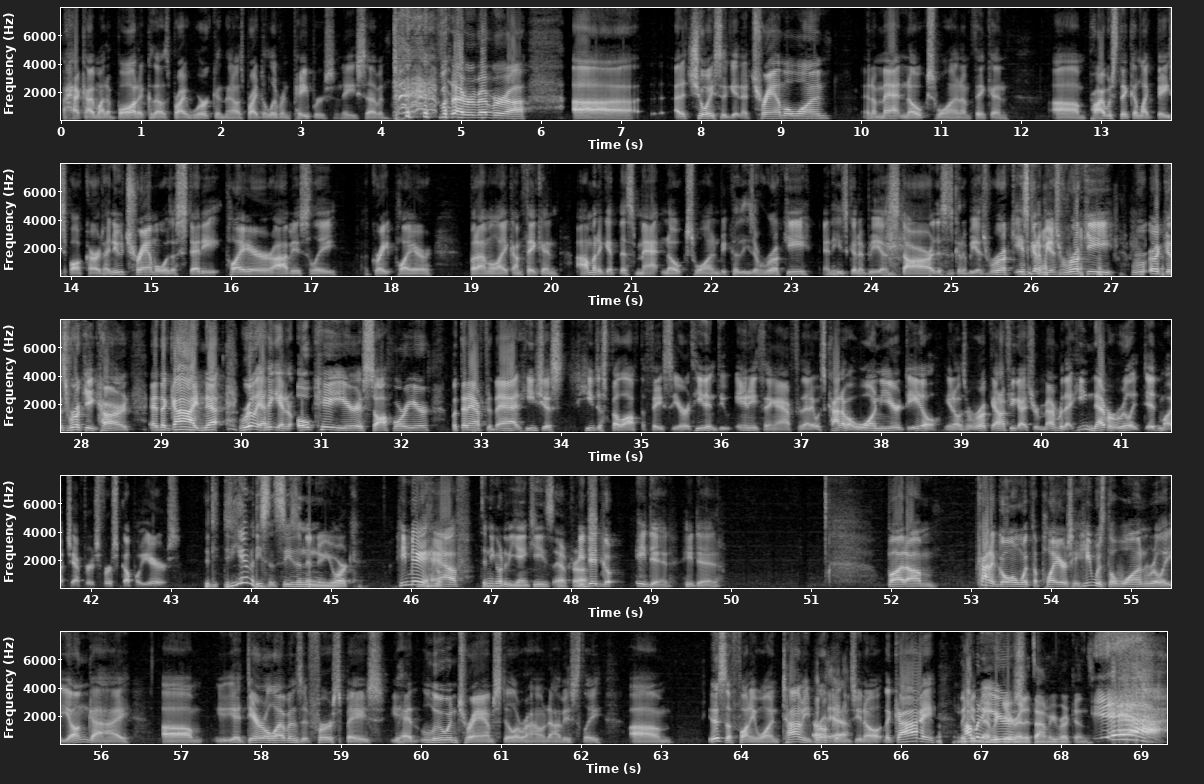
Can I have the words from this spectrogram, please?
heck, I might have bought it because I was probably working then. I was probably delivering papers in '87. but I remember uh, uh, I had a choice of getting a Trammell one and a Matt Nokes one. I'm thinking. Um, probably was thinking like baseball cards. I knew Trammell was a steady player, obviously a great player, but I'm like, I'm thinking I'm gonna get this Matt Nokes one because he's a rookie and he's gonna be a star. This is gonna be his rookie. He's gonna be his rookie, rook- his rookie card. And the guy, ne- really, I think he had an okay year his sophomore year, but then after that, he just he just fell off the face of the earth. He didn't do anything after that. It was kind of a one year deal, you know, as a rookie. I don't know if you guys remember that. He never really did much after his first couple years. Did he, did he have a decent season in New York? He may He go- have. Didn't he go to the Yankees after He us? did go. He did. He did. But um, kind of going with the players here, he was the one really young guy. Um, you, had Darrell Evans at first base. You had Lou and Tram still around, obviously. Um, this is a funny one. Tommy Oh, yeah. Brookens, you know, the guy. They how could many never years? get rid of Tommy Brookens. Yeah.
